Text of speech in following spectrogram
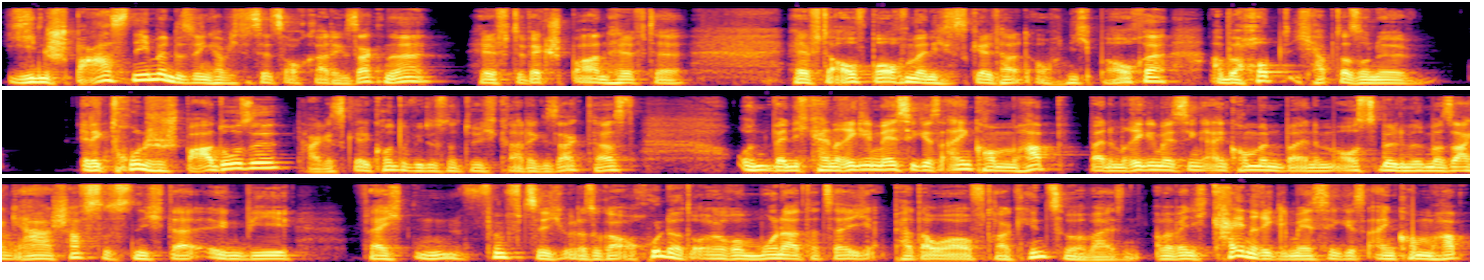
jeden Spaß nehmen. Deswegen habe ich das jetzt auch gerade gesagt, ne? Hälfte wegsparen, Hälfte, Hälfte aufbrauchen, wenn ich das Geld halt auch nicht brauche. Aber Haupt, ich habe da so eine elektronische Spardose, Tagesgeldkonto, wie du es natürlich gerade gesagt hast. Und wenn ich kein regelmäßiges Einkommen habe, bei einem regelmäßigen Einkommen, bei einem Auszubildenden würde man sagen, ja, schaffst du es nicht, da irgendwie vielleicht 50 oder sogar auch 100 Euro im Monat tatsächlich per Dauerauftrag hinzuweisen. Aber wenn ich kein regelmäßiges Einkommen habe,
